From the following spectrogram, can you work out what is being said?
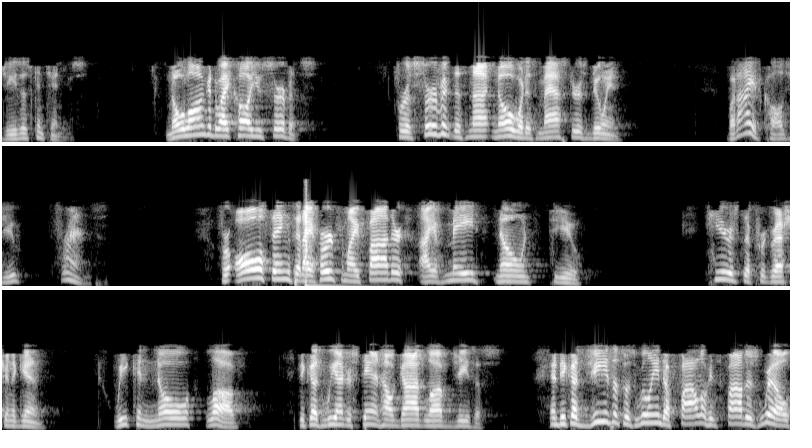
Jesus continues. No longer do I call you servants, For a servant does not know what his master is doing. But I have called you friends. For all things that I heard from my Father, I have made known to you. Here's the progression again. We can know love because we understand how God loved Jesus. And because Jesus was willing to follow his Father's will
